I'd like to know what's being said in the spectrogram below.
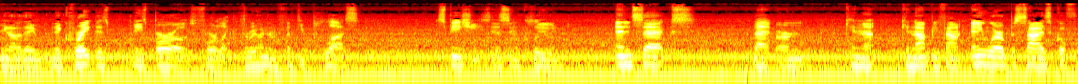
you know they they create this these burrows for like 350 plus species. This include insects that are cannot cannot be found anywhere besides gopher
